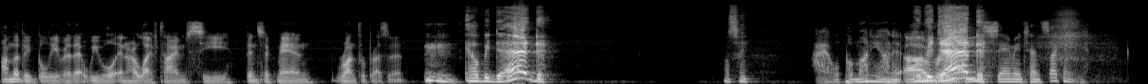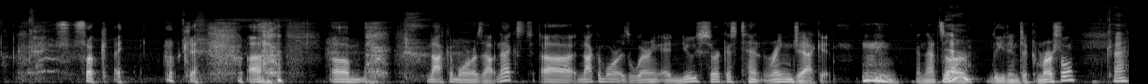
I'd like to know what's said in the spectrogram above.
I'm a big believer that we will in our lifetime see Vince McMahon run for president. He'll be dead. We'll see. I will put money on it. Uh, we'll be dead. Sami in 10 seconds. Okay. it's okay. Okay. Uh, um, Nakamura is out next. Uh, Nakamura is wearing a new circus tent ring jacket. and that's yeah. our lead into commercial. Okay.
